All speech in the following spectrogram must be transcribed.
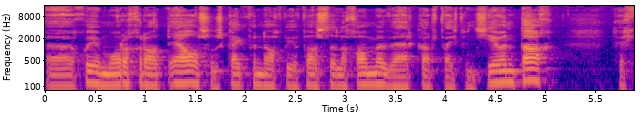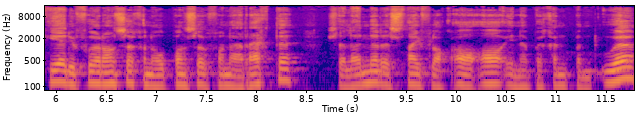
Uh goeiemôre graad 11. Ons kyk vandag weer vaste liggame werkkar 75. Gegee die voorhandsig en hulphandsig van 'n regte silinder is snyvlak AA en 'n beginpunt O.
